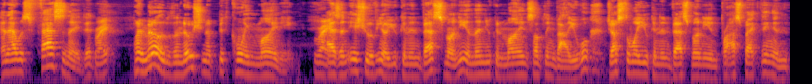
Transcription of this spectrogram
and i was fascinated right. primarily with the notion of bitcoin mining right. as an issue of you know you can invest money and then you can mine something valuable just the way you can invest money in prospecting and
